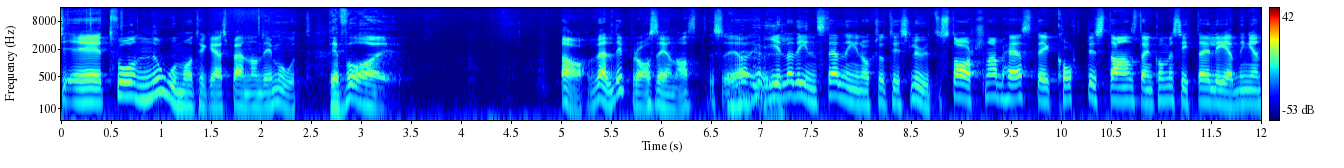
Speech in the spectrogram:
T- två Nomo tycker jag är spännande emot. Det var... Ja, väldigt bra senast. Så jag gillade inställningen också till slut. Startsnabb häst, det är kort distans, den kommer sitta i ledningen.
